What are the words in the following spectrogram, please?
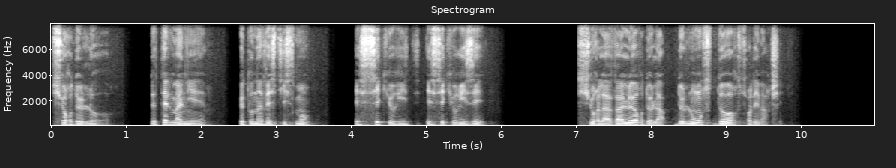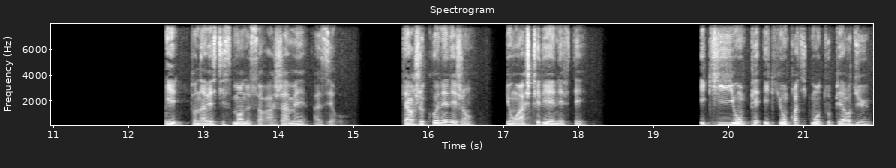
sur de l'or, de telle manière que ton investissement est sécurisé sur la valeur de l'once d'or sur les marchés. Et ton investissement ne sera jamais à zéro. Car je connais des gens qui ont acheté des NFT et qui ont, et qui ont pratiquement tout perdu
